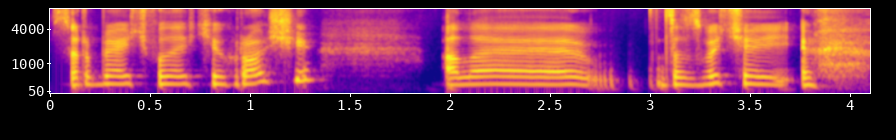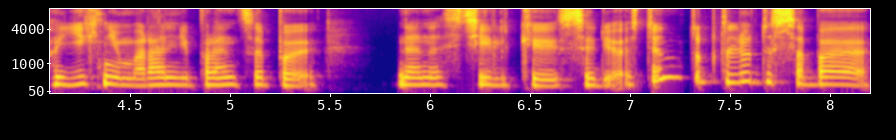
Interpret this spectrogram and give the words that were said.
заробляють великі гроші, але зазвичай їхні моральні принципи не настільки серйозні. Ну, Тобто люди себе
